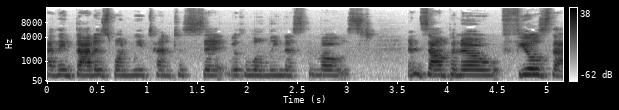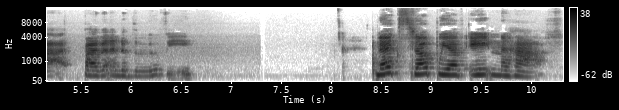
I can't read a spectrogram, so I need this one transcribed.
i think that is when we tend to sit with loneliness the most. And zampano feels that by the end of the movie Next up, we have Eight and a Half.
